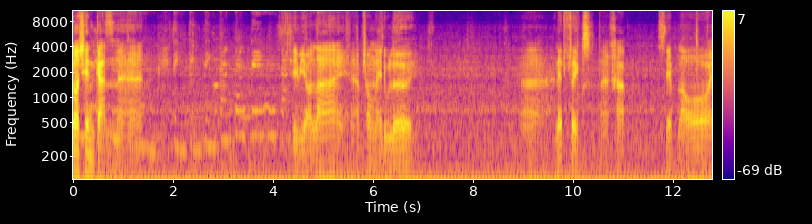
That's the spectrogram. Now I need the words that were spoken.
ก็เช่นกันนะฮะ ทีวีออนไลน์นะครับ ช่องไหนดูเลยอ่า Netflix นะครับ เสรียบร้อย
